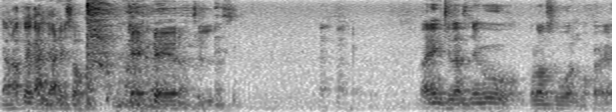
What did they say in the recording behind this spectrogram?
Dan aku kancane sok, jelas. Nah, yang jelasnya ku pulau suwon pokoknya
